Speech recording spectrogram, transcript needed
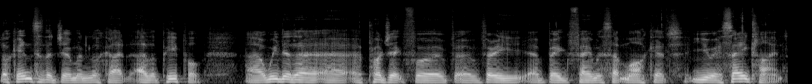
look into the gym and look at other people? Uh, we did a, a, a project for a, a very uh, big, famous upmarket USA client,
